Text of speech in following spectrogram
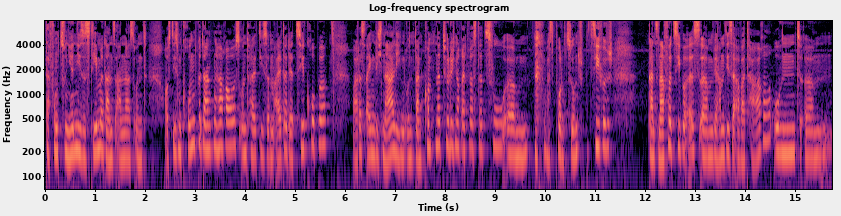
da funktionieren die Systeme ganz anders. Und aus diesem Grundgedanken heraus und halt diesem Alter der Zielgruppe war das eigentlich naheliegend. Und dann kommt natürlich noch etwas dazu, ähm, was produktionsspezifisch ganz nachvollziehbar ist. Ähm, wir haben diese Avatare und ähm,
